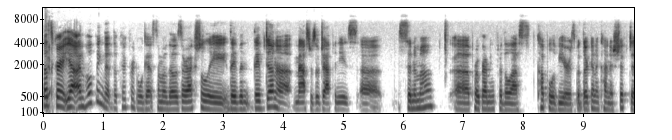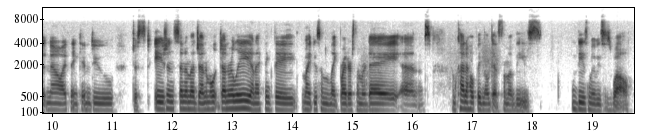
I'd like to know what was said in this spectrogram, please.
That's yeah. great. Yeah, I'm hoping that the Pickford will get some of those. They're actually they've been they've done a Masters of Japanese uh, Cinema uh, programming for the last couple of years, but they're going to kind of shift it now, I think, and do just Asian cinema general, generally. And I think they might do something like Brighter Summer Day, and I'm kind of hoping they'll get some of these these movies as well.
